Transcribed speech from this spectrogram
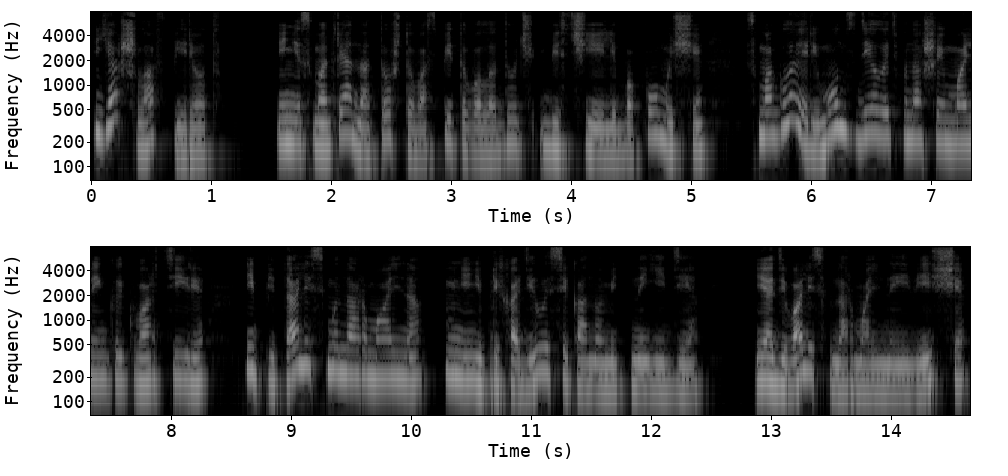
я шла вперед. И несмотря на то, что воспитывала дочь без чьей-либо помощи, смогла и ремонт сделать в нашей маленькой квартире, и питались мы нормально, мне не приходилось экономить на еде. И одевались в нормальные вещи.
